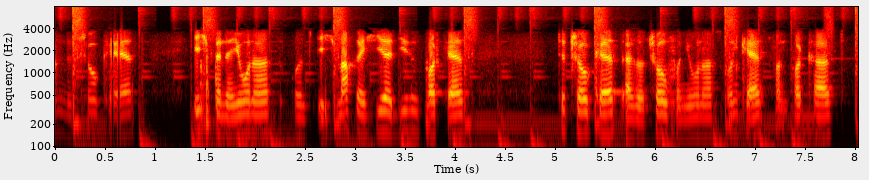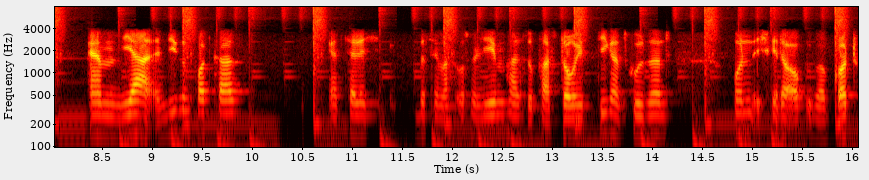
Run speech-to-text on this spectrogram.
von The Showcast. Ich bin der Jonas und ich mache hier diesen Podcast, The Showcast, also Show von Jonas und Cast von Podcast. Ähm, ja, in diesem Podcast erzähle ich ein bisschen was aus meinem Leben, halt so ein paar Stories, die ganz cool sind. Und ich rede auch über Gott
